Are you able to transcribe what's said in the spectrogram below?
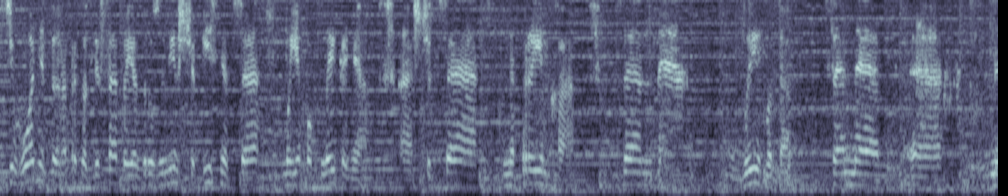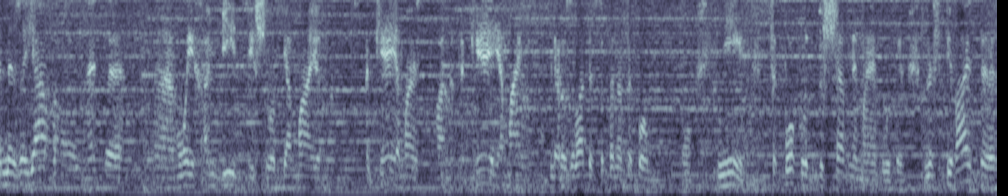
Сьогодні, то, наприклад, для себе я зрозумів, що пісня це моє покликання, е, що це не примха, це не вигода, це не, е, не, не заява знаєте, е, моїх амбіцій, що от я маю таке, я маю співати таке, я маю популяризувати себе на такому. Ні, це поклик душевний має бути. Не співайте, е,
